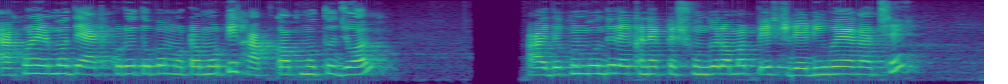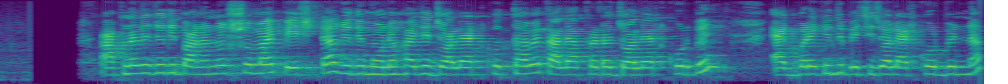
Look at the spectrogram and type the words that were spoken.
এখন এর মধ্যে অ্যাড করে দেবো মোটামুটি হাফ কাপ মতো জল। আর দেখুন বন্ধুরা, এখানে একটা সুন্দর আমার পেস্ট রেডি হয়ে গেছে। আপনাদের যদি বানানোর সময় পেস্টটা যদি মনে হয় যে জল অ্যাড করতে হবে, তাহলে আপনারা জল অ্যাড করবেন। একবারে কিন্তু বেশি জল অ্যাড করবেন না।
